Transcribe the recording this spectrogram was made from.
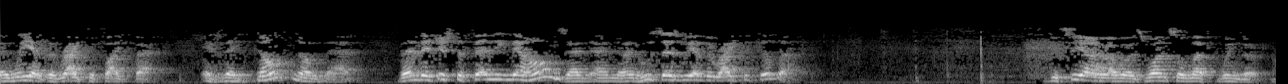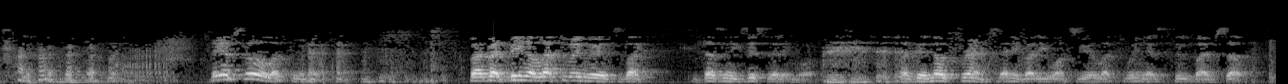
then we have the right to fight back. If they don't know that, then they're just defending their homes. And, and, and who says we have the right to kill them? You see, I, I was once a left winger. I am still a left winger. But, but being a left winger is like, it doesn't exist anymore. like there are no friends. Anybody who wants to be a left winger has to do it by himself.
